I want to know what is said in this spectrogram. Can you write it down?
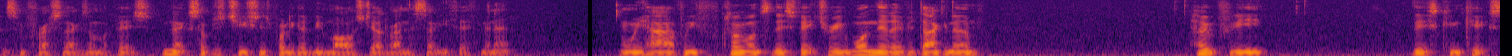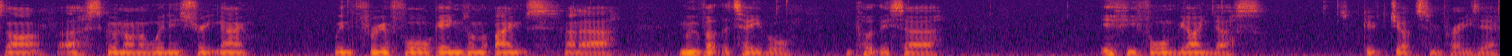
put some fresh legs on the pitch. Next substitution is probably going to be Miles Judd around the 75th minute. And we have, we've clung on to this victory, 1-0 over Dagenham. Hopefully this can kickstart us going on a winning streak now. Win three or four games on the bounce and uh, move up the table and put this uh, iffy form behind us. Let's give Judd some praise here.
